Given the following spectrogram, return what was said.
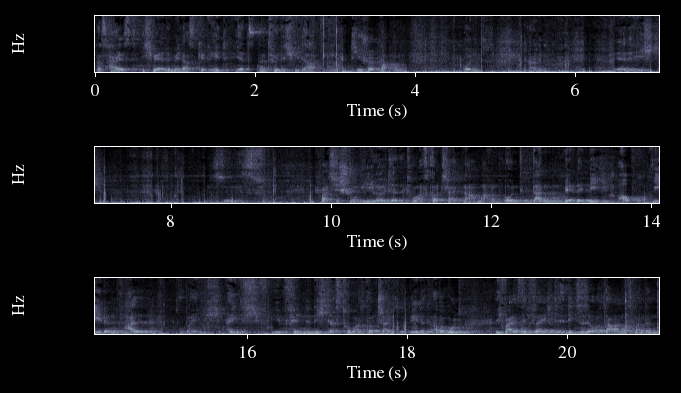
Das heißt, ich werde mir das Gerät jetzt natürlich wieder an mein T-Shirt machen und dann werde ich, so jetzt quatsch ich schon, wie die Leute Thomas Gottschalk nachmachen. Und dann werde ich auf jeden Fall, wobei ich eigentlich finde nicht, dass Thomas Gottschalk so redet, aber gut, ich weiß nicht, vielleicht liegt es ja auch daran, dass man dann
